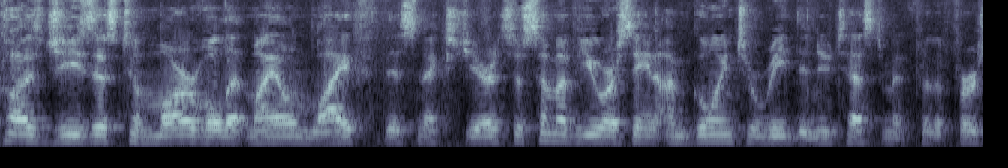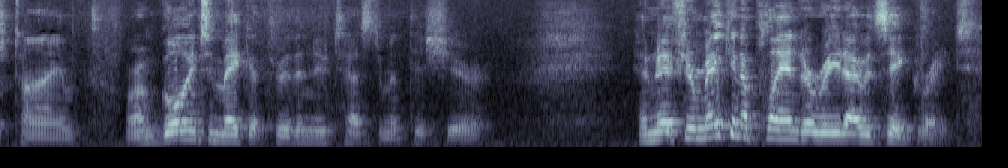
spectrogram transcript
cause Jesus to marvel at my own life this next year. And so some of you are saying, I'm going to read the New Testament for the first time, or I'm going to make it through the New Testament this year. And if you're making a plan to read, I would say great.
